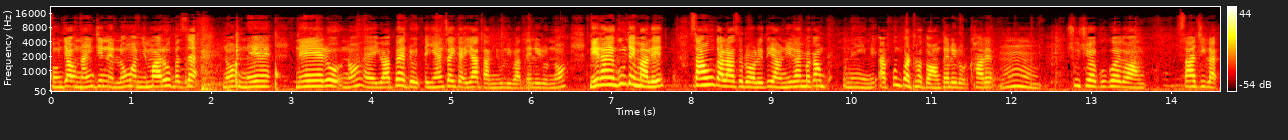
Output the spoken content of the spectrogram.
စုံကြောက်နိုင်ချင်းနဲ့လုံးဝမြန်မာတို့ပါဇက်နော်နဲနဲတို့နော်အဲရွာဘက်တို့အရန်ကြိုက်တဲ့အရသာမျိုးလေးပါတဲလေးတို့နော်နေထိုင်အခုချိန်မှာလေစောင်းကာလာဆိုတော့လေသိအောင်နေထိုင်မကောင်းနေလေအပွန့်ပွတ်ထွက်သွားအောင်တဲလေးတို့တခါတည်းอืมရှူရွှဲကူးကွဲသွားအောင်စားကြည့်လိုက်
